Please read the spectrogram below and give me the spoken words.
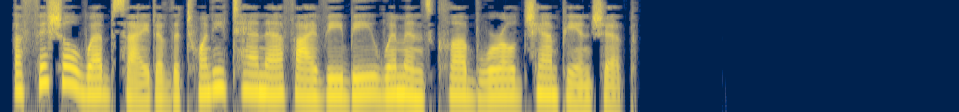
Official website of the 2010 FIVB Women's Club World Championship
